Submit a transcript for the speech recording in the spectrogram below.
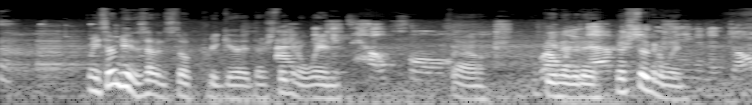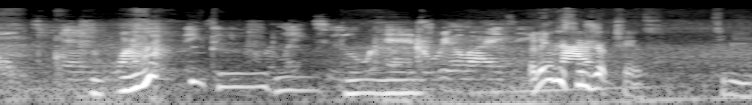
I mean, 17 to 7 is still pretty good. They're still going to win. It's helpful. So, at the end of the day, they're still going to win. Being an adult and watching things that you can relate to and realizing. I think this team's got a chance to be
